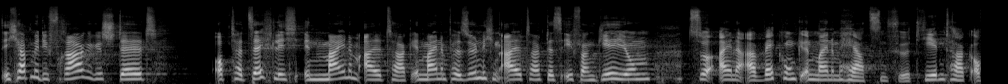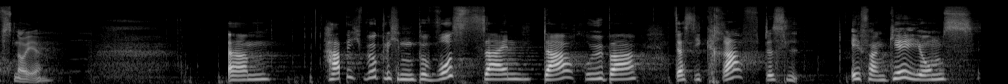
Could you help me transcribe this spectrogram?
ich habe mir die Frage gestellt, ob tatsächlich in meinem Alltag, in meinem persönlichen Alltag das Evangelium zu einer Erweckung in meinem Herzen führt, jeden Tag aufs Neue. Ähm, habe ich wirklich ein Bewusstsein darüber, dass die Kraft des Evangeliums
